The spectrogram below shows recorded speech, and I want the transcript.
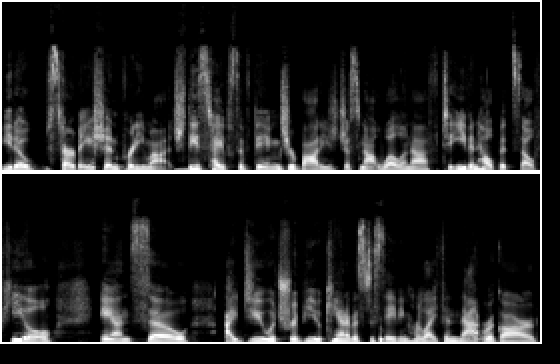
you know, starvation pretty much, these mm-hmm. types of things. Your body's just not well enough to even help itself heal. And so I do attribute cannabis to saving her life in that regard.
